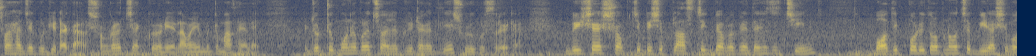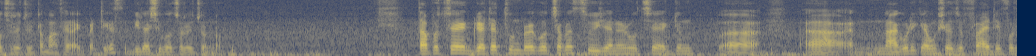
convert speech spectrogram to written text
ছয় হাজার কোটি টাকা, সংখ্যাটা চেক করে নিন, আমার এই মুহূর্তে মাথায় নেই। যতটুকু মনে পড়ে ছয় হাজার কোটি টাকা দিয়ে শুরু করছিল এটা। বিশ্বের সবচেয়ে বেশি প্লাস্টিক ব্যবহারকারী দেশ হচ্ছে চীন। বদ্বীপ পরিকল্পনা হচ্ছে বিরাশি বছরের জন্য, এটা মাথায় রাখবেন, ঠিক আছে? বিরাশি বছরের জন্য। তারপর হচ্ছে গ্রেটার থুনবার্গ হচ্ছে আপনার সুইডেনের হচ্ছে একজন নাগরিক এবং সে হচ্ছে ফ্রাইডে ফর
